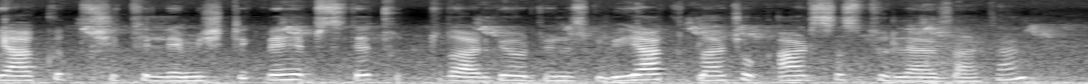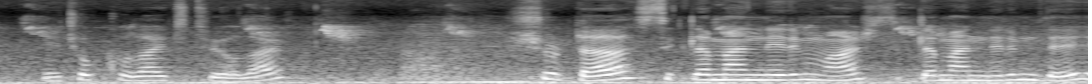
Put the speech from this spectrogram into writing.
Yakut şitillemiştik ve hepsi de tuttular. Gördüğünüz gibi yakutlar çok arsız türler zaten. E, çok kolay tutuyorlar. Şurada sıklamenlerim var. Sıklamenlerim de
